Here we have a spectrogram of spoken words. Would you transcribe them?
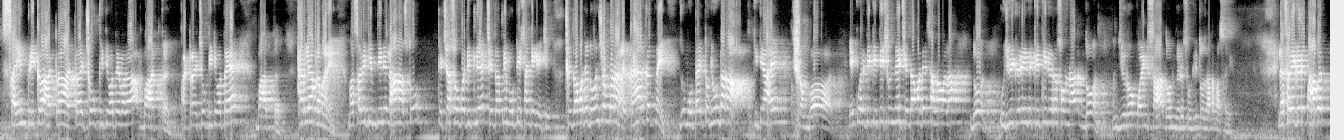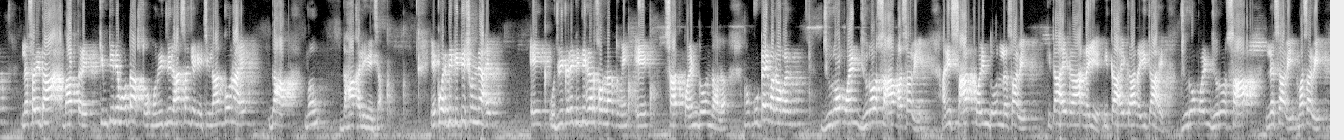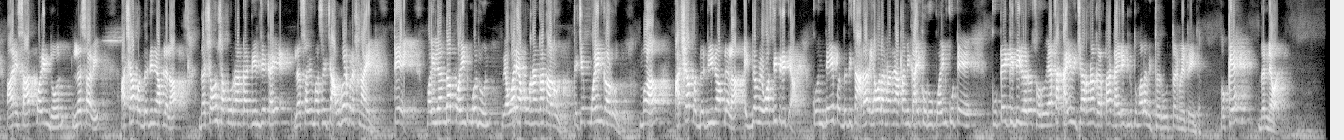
साईन त्रिक अठरा अठरा चौक किती होते बघा? बहात्तर. अठरा चौक किती होते बहात्तर. ठरल्याप्रमाणे मसावी किमतीने लहान असतो. त्याच्यासोबत इथली एक छेदातली मोठी संख्या घ्यायची. छेदामध्ये दोन शंभर आले. काय हरकत नाही. जो मोठा आहे तो घेऊन टाका. किती आहे? शंभर. एक वरती किती शून्य आहे छेदामध्ये? सांगा मला. दोन. उजवीकडे इथे किती घरं सोडणार? दोन. झिरो पॉईंट सहा दोन घरं सोडली तो झाला मसावी. लसावीकडे पहा बर. लसावी दहा बहात्तर आहे. किमतीने मोठा असतो. म्हणून इथली लहान संख्या घ्यायची. लहान कोण आहे? दहा. मग दहा खाली घ्यायचा. एक वरती किती शून्य आहे? एक. उजवीकडे किती घर सोडणार तुम्ही? एक. सात पॉईंट दोन झालं. मग कुठेही बघा बर? झिरो पॉईंट झिरो सहा असावे आणि सात पॉईंट दोन लसावे. इथं आहे का? नाहीये. इथं आहे का? नाही इथं आहे. झिरो पॉईंट झिरो सहा लसावी मसावी आणि सात पॉईंट दोन लसावी. अशा पद्धतीने आपल्याला दशांश अपूर्णांकातील जे काही लसावी मसावीचे अवघड प्रश्न आहेत ते पहिल्यांदा पॉईंट मधून व्यवहार अपूर्णांकात आणून त्याचे पॉईंट काढून मग अशा पद्धतीनं आपल्याला एकदम व्यवस्थितरित्या कोणत्याही पद्धतीचा आधार घ्यावा लागणार नाही. आता मी काय करू? पॉईंट कुठे? कुठे किती घरं सोडू? याचा काही विचार न करता डायरेक्टली तुम्हाला उत्तर उत्तर मिळतं इथं. ओके धन्यवाद.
